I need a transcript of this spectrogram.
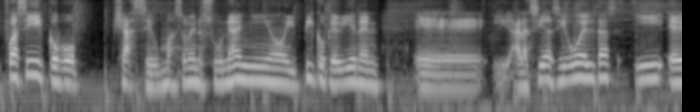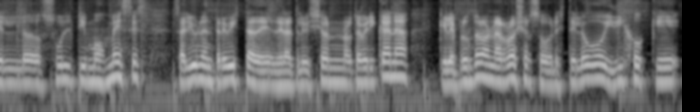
Fue así como ya hace más o menos un año y pico que vienen eh, a las idas y vueltas y en los últimos meses salió una entrevista de, de la televisión norteamericana que le preguntaron a Roger sobre este logo y dijo que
